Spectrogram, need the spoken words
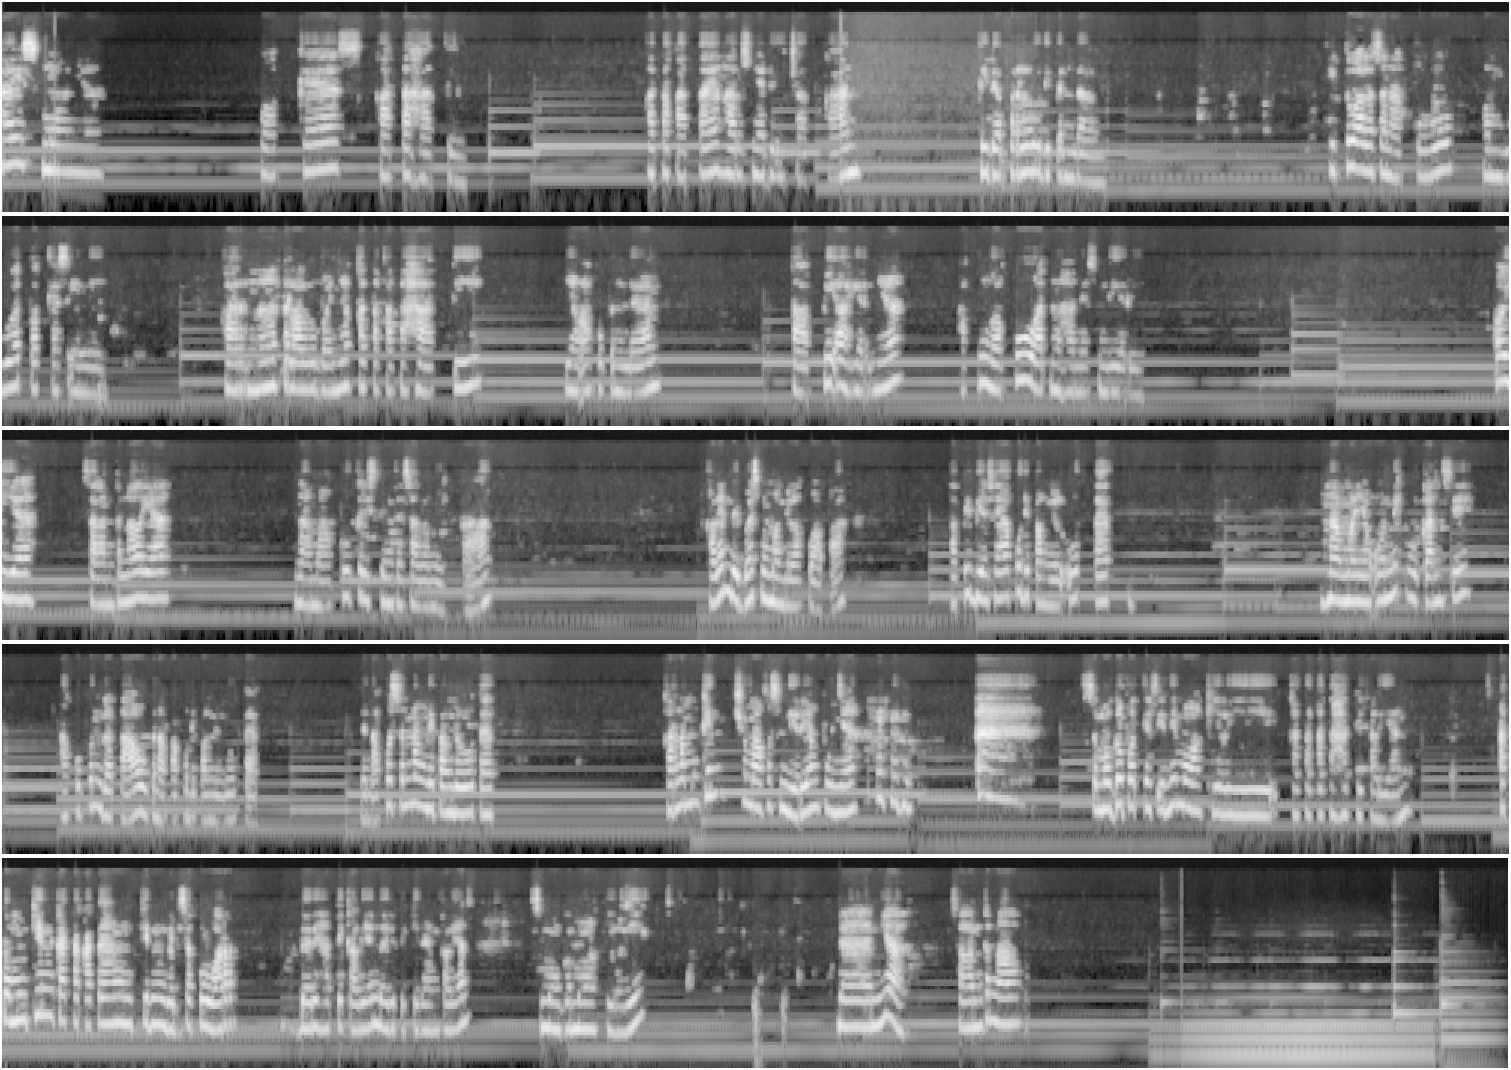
Hai semuanya, podcast kata hati. Kata-kata yang harusnya diucapkan tidak perlu dipendam. Itu alasan aku membuat podcast ini. Karena terlalu banyak kata-kata hati yang aku pendam, tapi akhirnya aku gak kuat nahannya sendiri. Oh iya, salam kenal ya. Nama aku Christine Tesalonika. Kalian bebas memanggil aku apa, tapi biasanya aku dipanggil Utet. Nama yang unik bukan sih? Aku pun gak tahu kenapa aku dipanggil Utet. Dan aku senang dipanggil Utet. Karena mungkin cuma aku sendiri yang punya. Semoga podcast ini mewakili kata-kata hati kalian atau mungkin kata-kata yang mungkin nggak bisa keluar dari hati kalian, dari pikiran kalian, semoga mewakili. Dan ya, salam kenal.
